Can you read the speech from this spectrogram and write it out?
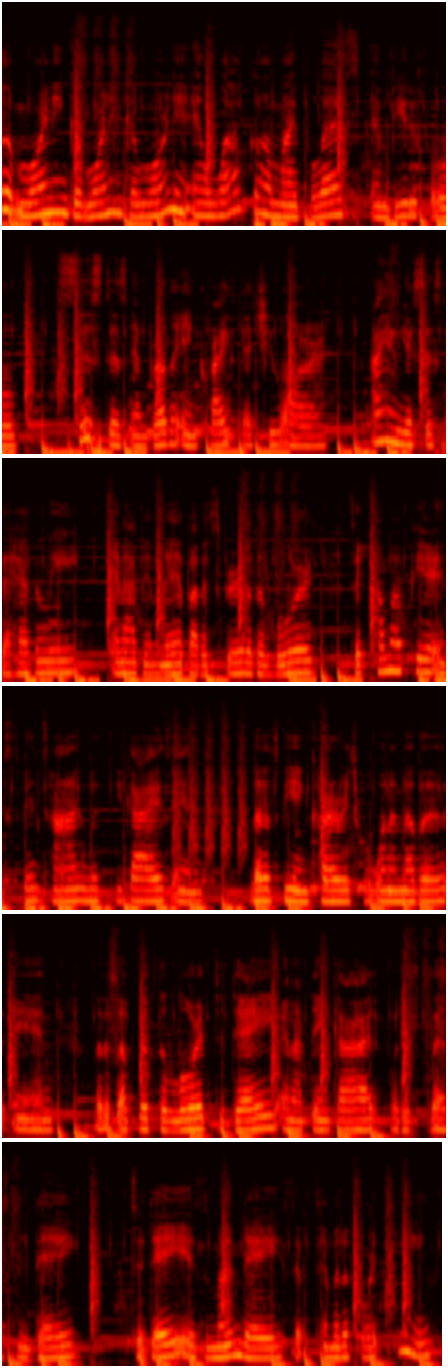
Good morning, good morning, good morning, and welcome, my blessed and beautiful sisters and brother in Christ that you are. I am your sister Heavenly, and I've been led by the Spirit of the Lord to come up here and spend time with you guys and let us be encouraged with one another and let us uplift the Lord today. And I thank God for this blessed new day. Today is Monday, September the 14th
